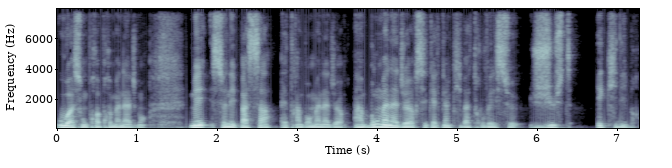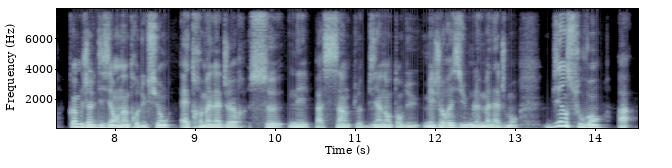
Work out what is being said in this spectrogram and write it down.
ou à son propre management. Mais ce n'est pas ça, être un bon manager. Un bon manager, c'est quelqu'un qui va trouver ce juste équilibre. Comme je le disais en introduction, être manager, ce n'est pas simple, bien entendu, mais je résume le management bien souvent à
